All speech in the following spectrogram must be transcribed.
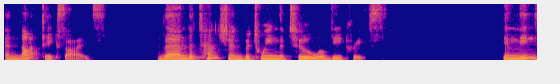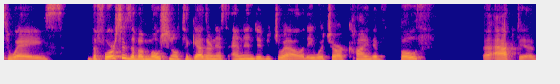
and not take sides, then the tension between the two will decrease. In these ways, the forces of emotional togetherness and individuality, which are kind of both uh, active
